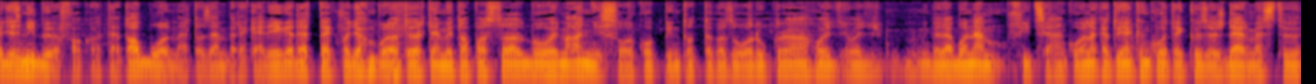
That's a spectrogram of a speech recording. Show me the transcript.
hogy ez miből fakad. Tehát abból, mert az emberek elégedettek, vagy abból a történelmi tapasztalatból, hogy már annyiszor koppintottak az orrukra, hogy, hogy igazából nem ficánkolnak. Hát ugye nekünk volt egy közös dermesztő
